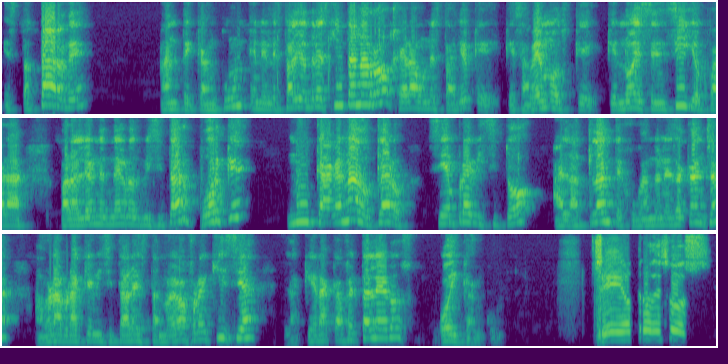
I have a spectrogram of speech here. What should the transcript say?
esta tarde ante Cancún en el estadio Andrés Quintana Roo, era un estadio que, sabemos que, no es sencillo para, para Leones Negros visitar porque nunca ha ganado, claro, siempre visitó al Atlante jugando en esa cancha, ahora habrá que visitar a esta nueva franquicia, la que era Cafetaleros, hoy Cancún. Sí, otro de esos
